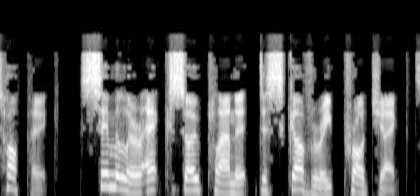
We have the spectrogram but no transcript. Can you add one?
Topic: Similar exoplanet discovery projects.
